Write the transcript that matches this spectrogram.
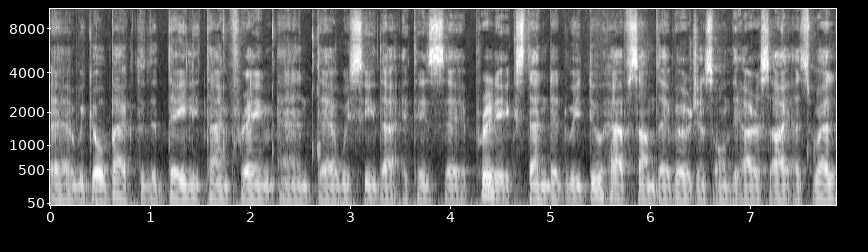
Uh, we go back to the daily time frame and uh, we see that it is uh, pretty extended. We do have some divergence on the RSI as well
